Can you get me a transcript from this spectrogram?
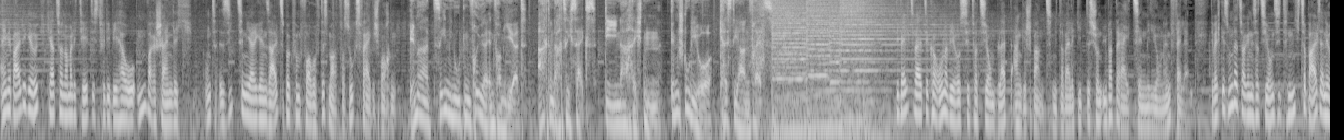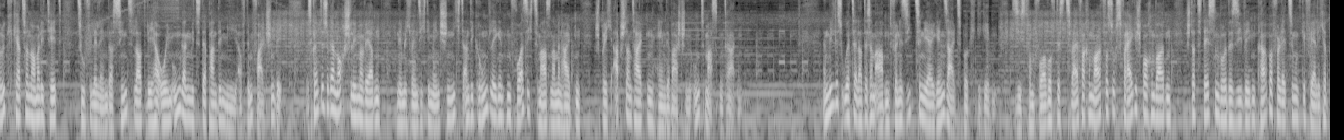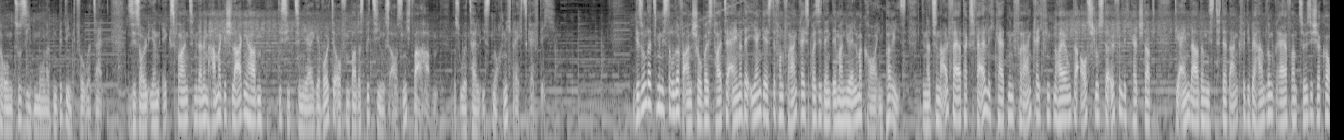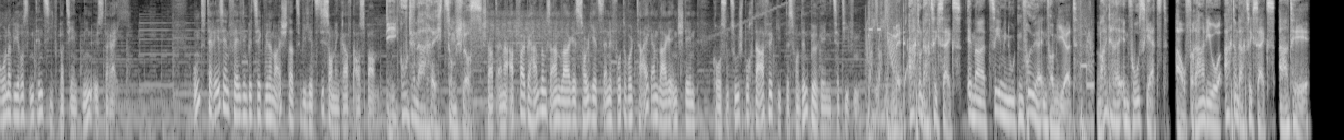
Eine baldige Rückkehr zur Normalität ist für die WHO unwahrscheinlich und 17-Jährige in Salzburg vom Vorwurf des Mordversuchs freigesprochen. Immer 10 Minuten früher informiert. 88.6 Die Nachrichten. Im Studio Christian Fritz. Die weltweite Coronavirus-Situation bleibt angespannt. Mittlerweile gibt es schon über 13 Millionen Fälle. Die Weltgesundheitsorganisation sieht nicht so bald eine Rückkehr zur Normalität. Zu viele Länder sind laut WHO im Umgang mit der Pandemie auf dem falschen Weg. Es könnte sogar noch schlimmer werden, nämlich wenn sich die Menschen nicht an die grundlegenden Vorsichtsmaßnahmen halten, sprich Abstand halten, Hände waschen und Masken tragen. Ein mildes Urteil hat es am Abend für eine 17-Jährige in Salzburg gegeben. Sie ist vom Vorwurf des zweifachen Mordversuchs freigesprochen worden. Stattdessen wurde sie wegen Körperverletzung und gefährlicher Drohung zu sieben Monaten bedingt verurteilt. Sie soll ihren Ex-Freund mit einem Hammer geschlagen haben. Die 17-Jährige wollte offenbar das Beziehungsaus nicht wahrhaben. Das Urteil ist noch nicht rechtskräftig. Gesundheitsminister Rudolf Anschober ist heute einer der Ehrengäste von Frankreichs Präsident Emmanuel Macron in Paris. Die Nationalfeiertagsfeierlichkeiten in Frankreich finden heuer unter Ausschluss der Öffentlichkeit statt. Die Einladung ist der Dank für die Behandlung dreier französischer Coronavirus-Intensivpatienten in Österreich. Und Theresienfeld im Bezirk Wiener Neustadt will jetzt die Sonnenkraft ausbauen. Die gute Nachricht zum Schluss. Statt einer Abfallbehandlungsanlage soll jetzt eine Photovoltaikanlage entstehen. Großen Zuspruch dafür gibt es von den Bürgerinitiativen. Mit 886 immer 10 Minuten früher informiert. Weitere Infos jetzt auf Radio 886 AT.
